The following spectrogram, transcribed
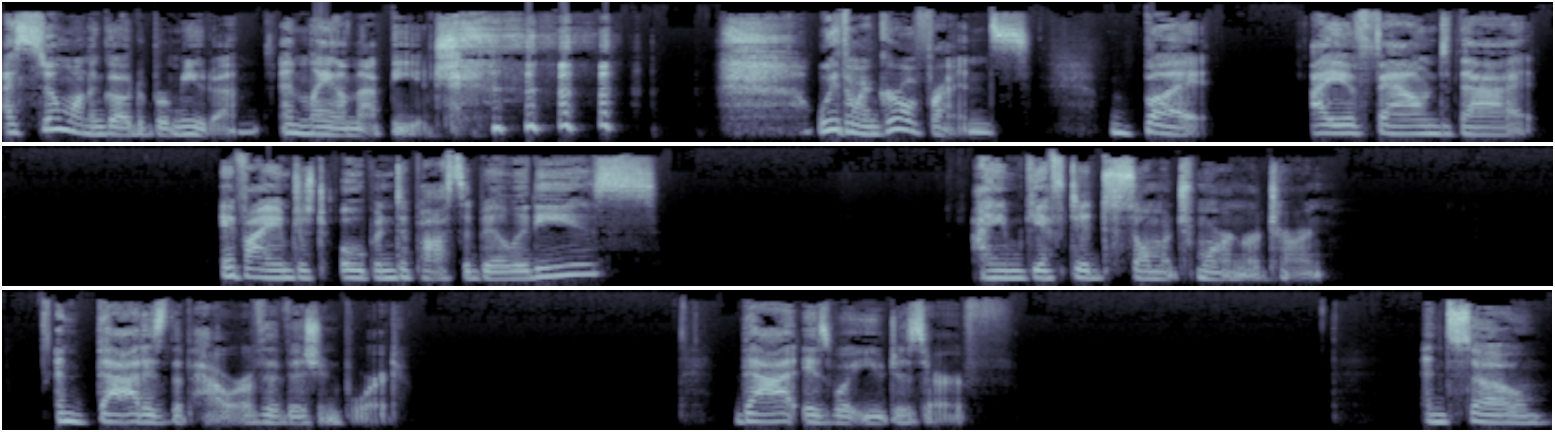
I still want to go to Bermuda and lay on that beach with my girlfriends. But I have found that if I am just open to possibilities, I am gifted so much more in return. And that is the power of the vision board. That is what you deserve. And so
